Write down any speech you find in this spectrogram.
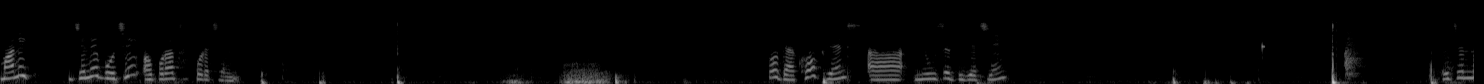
মানিক জেনে বুঝে অপরাধ করেছেন। তো দেখো ফ্রেন্ডস নিউজে দিয়েছে এই জন্য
